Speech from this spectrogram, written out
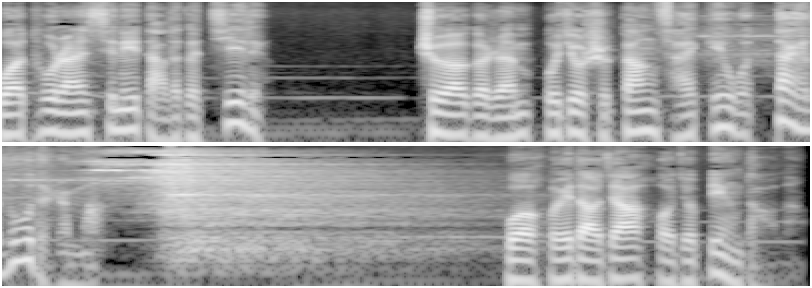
我突然心里打了个激灵，这个人不就是刚才给我带路的人吗？我回到家后就病倒了，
